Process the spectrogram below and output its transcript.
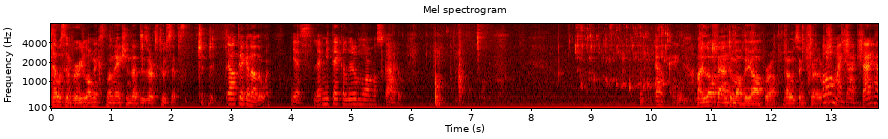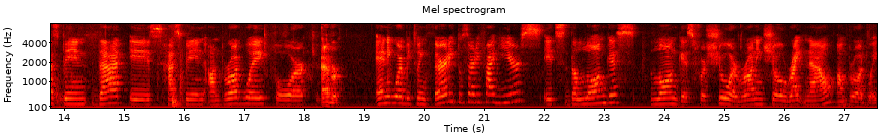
That was a very long explanation. That deserves two sips. I'll Take another one. Yes, let me take a little more Moscato. Okay. I love Phantom of the Opera. That was incredible. Oh my God, that has been that is has been on Broadway for Ever. anywhere between 30 to 35 years. It's the longest, longest for sure running show right now on Broadway.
